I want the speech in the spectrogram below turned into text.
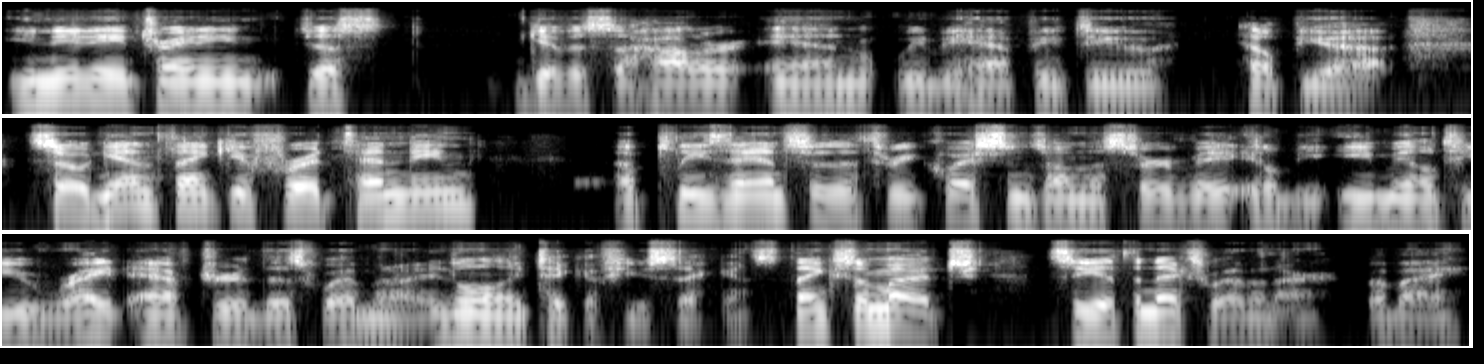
you need any training, just give us a holler and we'd be happy to help you out. So again, thank you for attending. Uh, please answer the three questions on the survey. It'll be emailed to you right after this webinar. It'll only take a few seconds. Thanks so much. See you at the next webinar. Bye-bye.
